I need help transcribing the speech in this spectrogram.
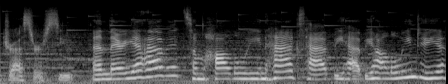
dresser suit. And there you have it, some Halloween hacks. Happy, happy Halloween to you.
